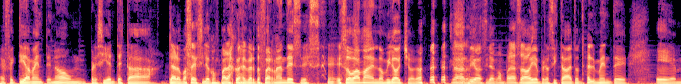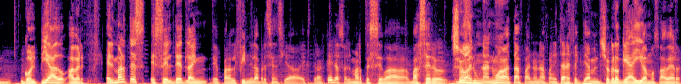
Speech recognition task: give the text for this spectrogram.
efectivamente, ¿no? Un presidente está. Claro, pasa que si lo comparás con Alberto Fernández es, es Obama en 2008, ¿no? Claro. Digo, si lo comparás a Biden, pero sí estaba totalmente eh, golpeado. A ver, el martes es el deadline eh, para el fin de la presencia extranjera. O sea, el martes se va, va a ser, Se va a ser una nueva etapa ¿no? en Afganistán, efectivamente. Yo creo que ahí vamos a ver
